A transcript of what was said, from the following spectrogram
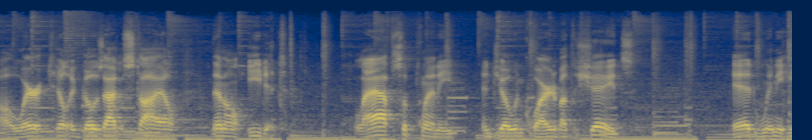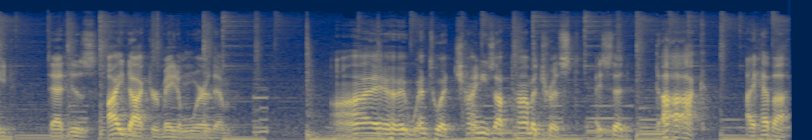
I'll wear it till it goes out of style, then I'll eat it. Laughs aplenty, and Joe inquired about the shades. Ed whinnied that his eye doctor made him wear them. I went to a Chinese optometrist. I said, Doc, I have a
